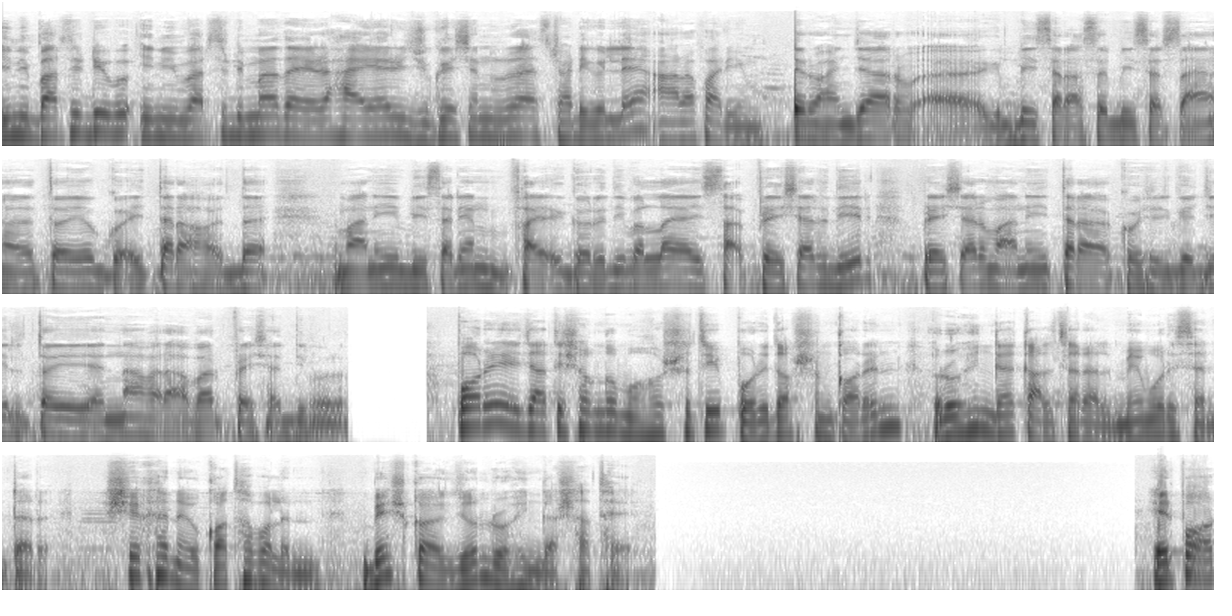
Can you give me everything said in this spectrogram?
ইউনিভার্সিটি ইউনিভার্সিটি মা হায়ার এডুকেশন স্টাডি করলে আর পারিম। রোহিঙ্গার বিচার আছে বিচার তো হয় মানে বিচারিয়ান করে দি বলা প্রেশার দির প্রেশার মানে তারা কোশিশ গজিল তো না আবার প্রেশার দিব পরে জাতিসংঘ মহাসচিব পরিদর্শন করেন রোহিঙ্গা কালচারাল মেমোরি সেন্টার সেখানেও কথা বলেন বেশ কয়েকজন রোহিঙ্গার সাথে। এরপর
